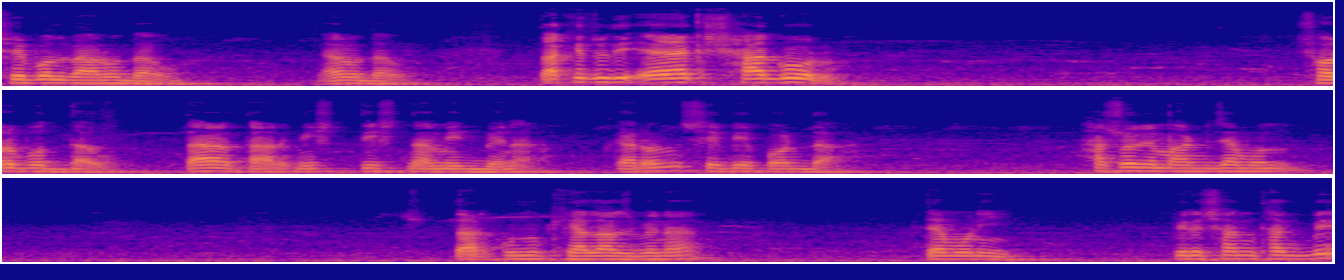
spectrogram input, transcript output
সে বলবে আরও দাও আরও দাও। তাকে যদি এক সাগর শরবত দাও, তার তার তৃষ্ণা মিটবে না, কারণ সে বেপর্দা। হাসরের মাঠ যেমন তার কোনো খেয়াল আসবে না, তেমনি পেরেশান থাকবে।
